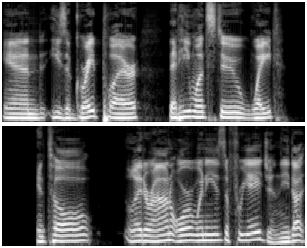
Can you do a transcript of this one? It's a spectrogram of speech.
and he's a great player that he wants to wait until later on or when he is a free agent. He does,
